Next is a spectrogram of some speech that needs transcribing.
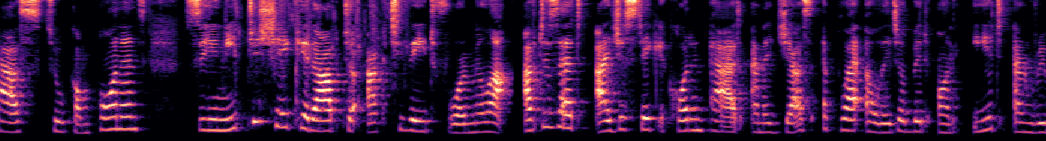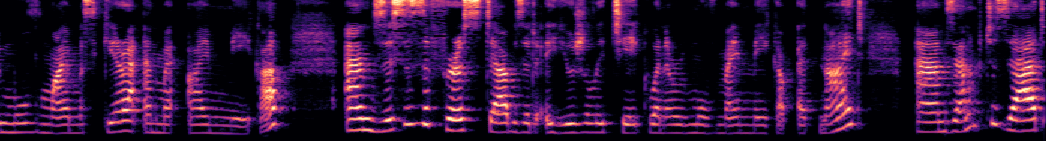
has two components, so you need to shake it up to activate formula. After that, I just take a cotton pad and I just apply a little bit on it and remove my mascara and my eye makeup. And this is the first step that I usually take when I remove my makeup at night. And then after that,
